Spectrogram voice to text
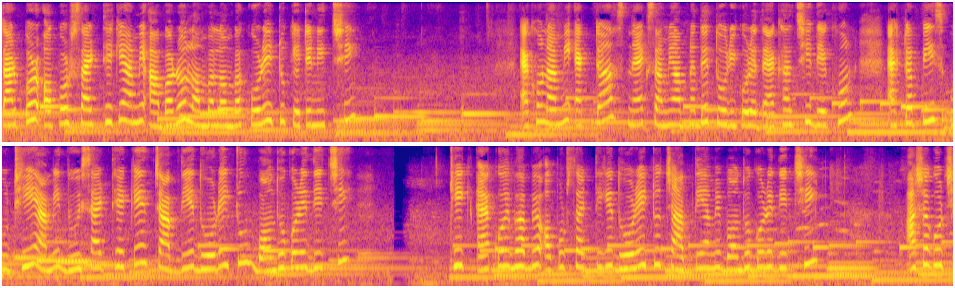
তারপর অপর সাইড থেকে আমি আবারও লম্বা লম্বা করে একটু কেটে নিচ্ছি। এখন আমি একটা স্ন্যাক্স আমি আপনাদের তৈরি করে দেখাচ্ছি। দেখুন, একটা পিস উঠিয়ে আমি দুই সাইড থেকে চাপ দিয়ে ধরে একটু বন্ধ করে দিচ্ছি। ঠিক একইভাবে অপর সাইড থেকে ধরে একটু চাপ দিয়ে আমি বন্ধ করে দিচ্ছি। আশা করছি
